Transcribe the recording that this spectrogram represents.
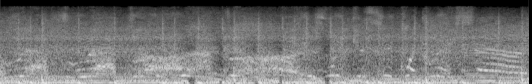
Let's retro! His wicked quite reason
